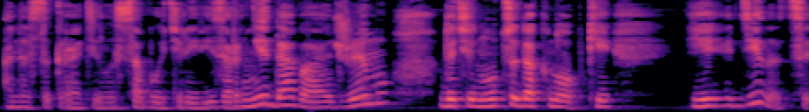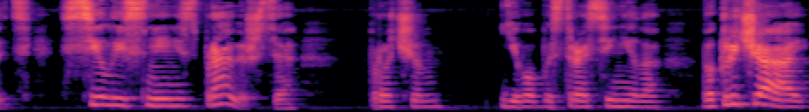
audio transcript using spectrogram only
Она заградила с собой телевизор, не давая Джему дотянуться до кнопки. Ей одиннадцать, силой с ней не справишься. Впрочем, его быстро осенило. «Выключай,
